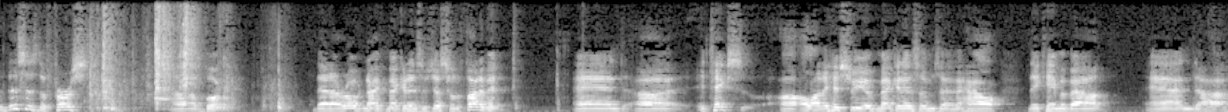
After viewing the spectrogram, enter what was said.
this is the first uh, book that I wrote, Knife Mechanisms, just for the fun of it. And uh, it takes a lot of history of mechanisms and how they came about, and uh,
